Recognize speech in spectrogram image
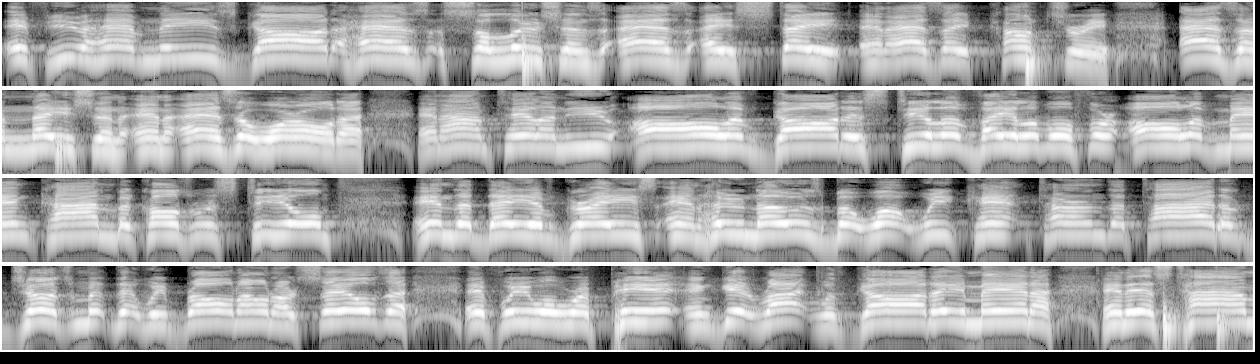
If you have needs, God has solutions as a state and as a country, as a nation and as a world. And I'm telling you, all of God is still available for all of mankind because we're still in the day of grace. And who knows but what we can't turn the tide of judgment that we brought on ourselves if we will repent and get right with God. Amen. And it's time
